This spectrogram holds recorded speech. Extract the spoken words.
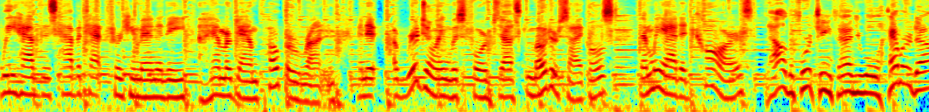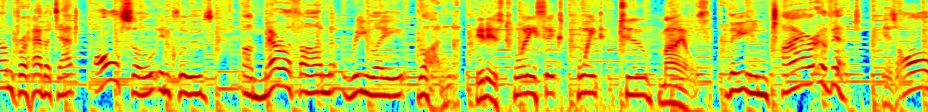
We have this Habitat for Humanity Hammer Down Poker Run, and it originally was for just motorcycles. Then we added cars. Now, the 14th annual Hammer Down for Habitat also includes a marathon relay run. It is 26.2 miles. The entire event is all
